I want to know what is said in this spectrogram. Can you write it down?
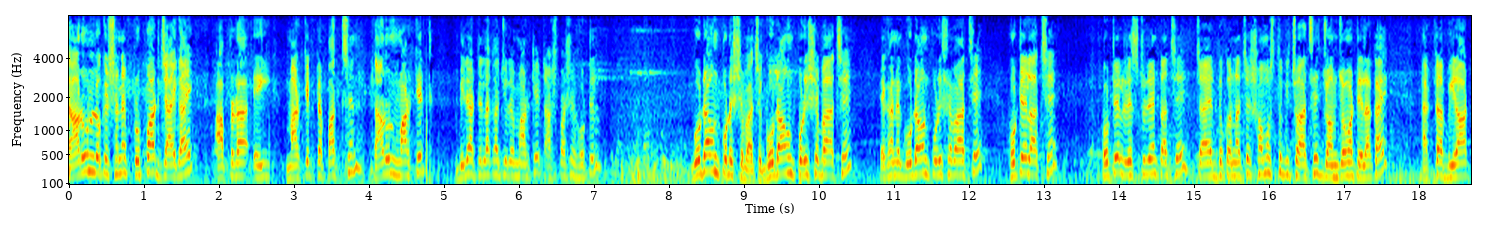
দারুণ লোকেশনে প্রপার জায়গায় আপনারা এই মার্কেটটা পাচ্ছেন। দারুণ মার্কেট, বিরাট এলাকা জুড়ে মার্কেট, আশপাশে হোটেল। গোডাউন পরিষেবা আছে, গোডাউন পরিষেবা আছে, এখানে গোডাউন পরিষেবা আছে, হোটেল আছে, হোটেল, রেস্টুরেন্ট আছে, চায়ের দোকান আছে, সমস্ত কিছু আছে জমজমাট এলাকায়। একটা বিরাট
